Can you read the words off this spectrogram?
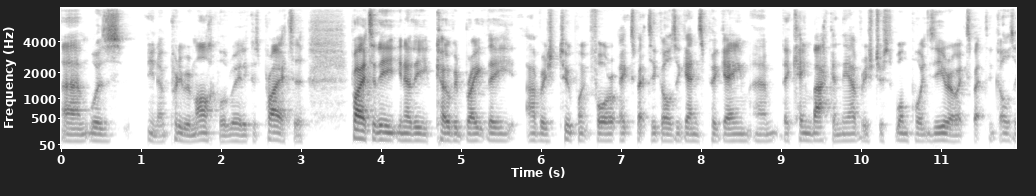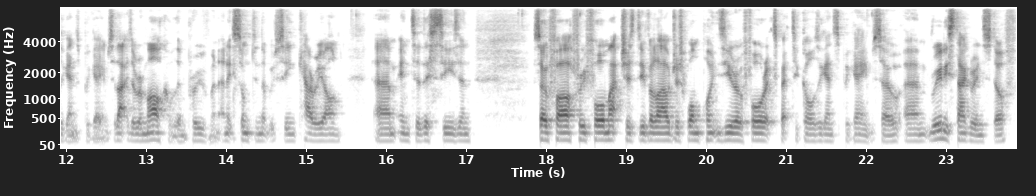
um, was you know pretty remarkable, really, because prior to prior to the you know the COVID break, they averaged 2.4 expected goals against per game. Um, they came back and they averaged just 1.0 expected goals against per game. So that is a remarkable improvement, and it's something that we've seen carry on um, into this season. So far, through four matches, they've allowed just 1.04 expected goals against per game. So um, really staggering stuff.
